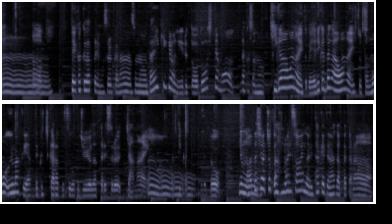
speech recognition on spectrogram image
うん 性格だったりもするからその大企業にいるとどうしてもなんかその気が合わないとかやり方が合わない人ともうまくやっていく力ってすごく重要だったりするじゃない。でも私はちょっとあんまりそういうのに長けてなかったから、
